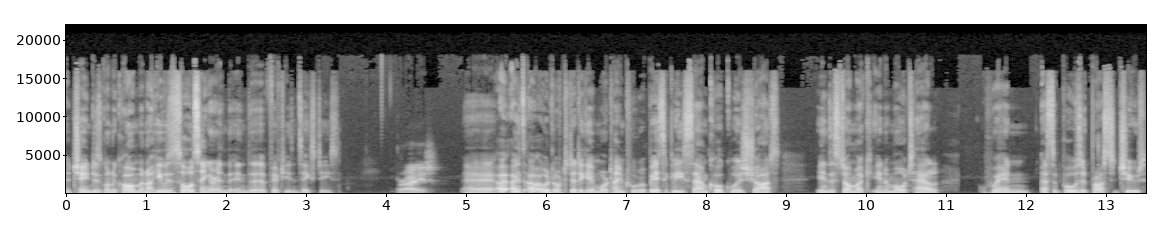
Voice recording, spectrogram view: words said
a change is going to come. And uh, he was a soul singer in the in the fifties and sixties. Right. Uh, I, I I would love to dedicate more time to it, but basically, Sam Cooke was shot in the stomach in a motel when a supposed prostitute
